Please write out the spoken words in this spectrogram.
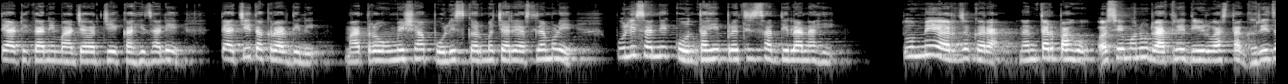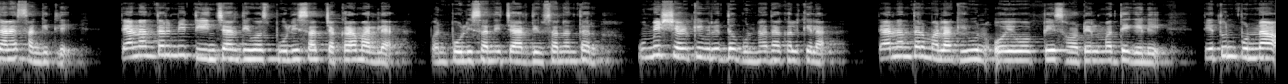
त्या ठिकाणी माझ्यावर जे काही झाले त्याची तक्रार दिली. मात्र उमेश हा पोलीस कर्मचारी असल्यामुळे पोलिसांनी कोणताही प्रतिसाद दिला नाही. तुम्ही अर्ज करा नंतर पाहू असे म्हणून रात्री दीड वाजता घरी जाण्यास सांगितले. त्यानंतर मी तीन चार दिवस पोलिसात चक्रा मारल्या. पण पोलिसांनी चार दिवसानंतर उमेश शेळकेविरुद्ध गुन्हा दाखल केला. त्यानंतर मला घेऊन ओयो पेस हॉटेलमध्ये गेले. तेथून पुन्हा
